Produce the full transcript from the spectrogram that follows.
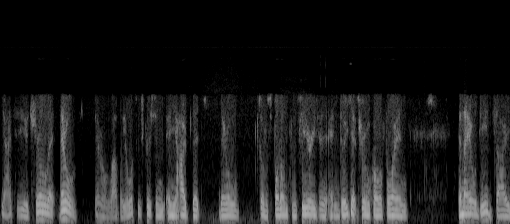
you know, it's a huge thrill. That they're all they're all lovely horses, Chris, and, and you hope that they're all sort of spot on from series and, and do get through and qualify, and and they all did. So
